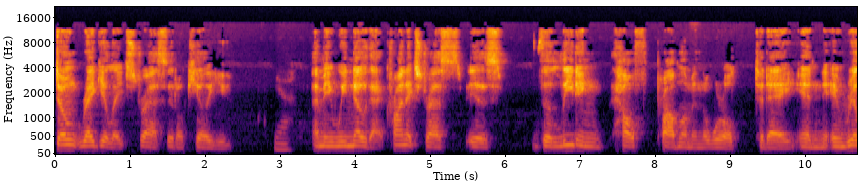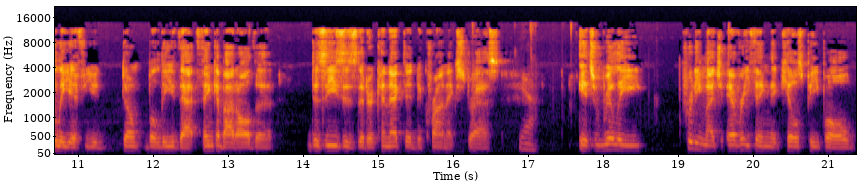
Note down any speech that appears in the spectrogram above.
don't regulate stress it'll kill you yeah i mean we know that chronic stress is the leading health problem in the world today. And, and really, if you don't believe that, think about all the diseases that are connected to chronic stress. Yeah. It's really pretty much everything that kills people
